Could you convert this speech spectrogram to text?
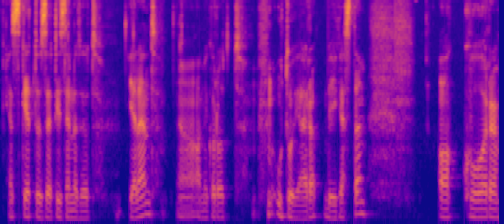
ez 2015-öt jelent, amikor ott utoljára végeztem, akkor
